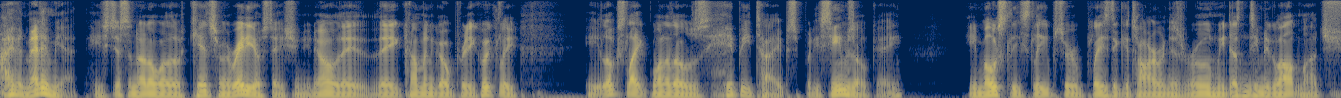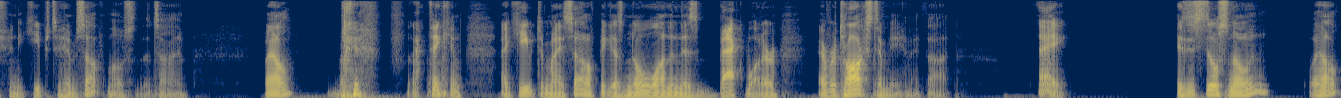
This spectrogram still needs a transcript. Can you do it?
I haven't met him yet. He's just another one of those kids from the radio station, you know. They they come and go pretty quickly. He looks like one of those hippie types, but he seems okay. He mostly sleeps or plays the guitar in his room. He doesn't seem to go out much, and he keeps to himself most of the time. Well, I'm thinking I keep to myself because no one in this backwater ever talks to me. I thought, hey, is it still snowing? Well,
